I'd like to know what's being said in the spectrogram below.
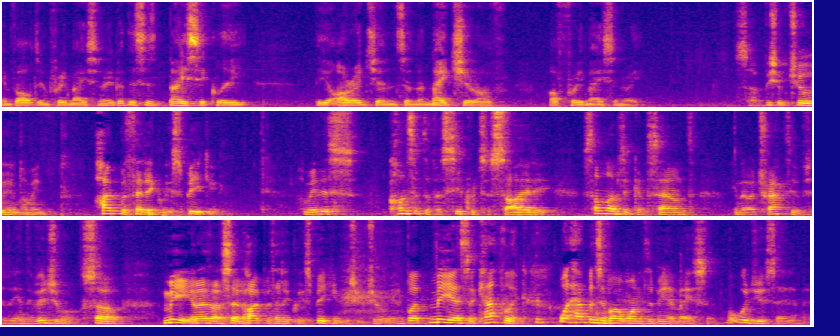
involved in Freemasonry, but this is basically the origins and the nature of, of Freemasonry. So, Bishop Julian, I mean, hypothetically speaking, I mean, this concept of a secret society, sometimes it can sound, you know, attractive to the individual. So, me, and as I said, hypothetically speaking, Bishop Julian, but me as a Catholic, what happens if I wanted to be a Mason? What would you say to me?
